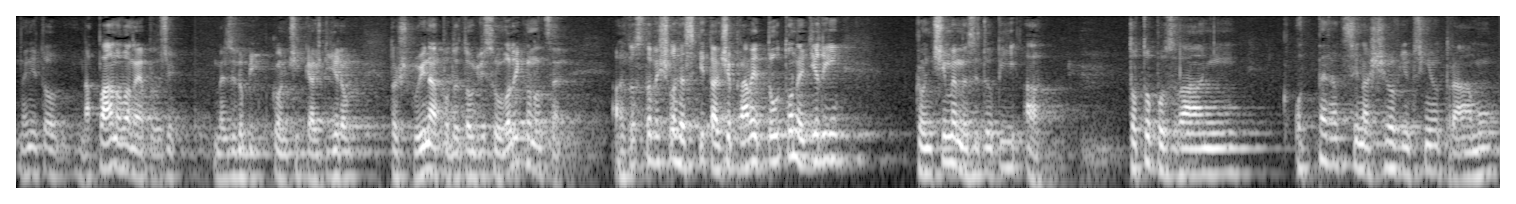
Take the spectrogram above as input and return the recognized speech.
Není to naplánované, protože mezidobí končí každý rok trošku jinak, podle toho, kdy jsou Velikonoce. Ale to to vyšlo hezky tak, že právě touto nedělí končíme mezidobí a toto pozvání k operaci našeho vnitřního trámu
